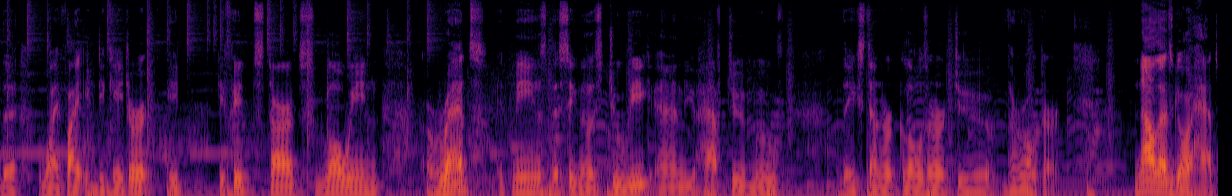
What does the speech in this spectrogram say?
the Wi-Fi indicator. It if it starts glowing red it means the signal is too weak and you have to move the extender closer to the router. Now let's go ahead.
